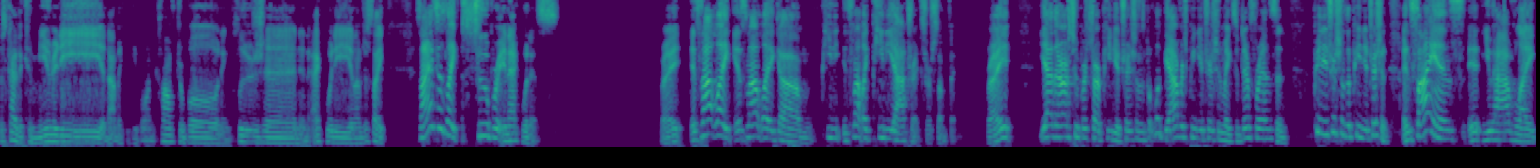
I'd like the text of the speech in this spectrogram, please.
just kind of the community and not making people uncomfortable and inclusion and equity. And I'm just like, science is like super inequitous right? It's not like it's not like um pedi- it's not like pediatrics or something, right? Yeah, there are superstar pediatricians, but look, the average pediatrician makes a difference, and pediatrician's a pediatrician. In science, it, you have like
